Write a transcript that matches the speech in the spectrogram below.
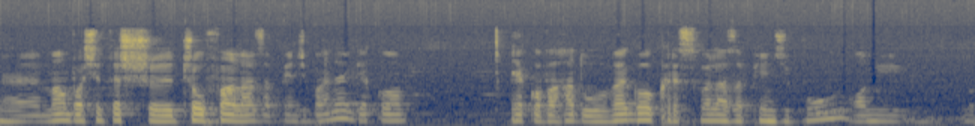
e, mam właśnie też e, Choufala za 5 banek jako, jako wahadłowego, Cresswella za 5,5. Oni no,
